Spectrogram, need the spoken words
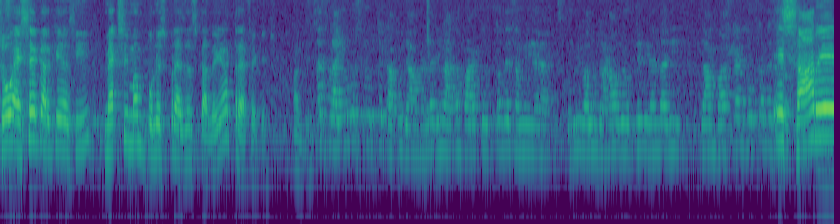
ਸੋ ਐਸੇ ਕਰਕੇ ਅਸੀਂ ਮੈਕਸਿਮਮ ਪੁਲਿਸ ਪ੍ਰੈਜ਼ੈਂਸ ਕਰ ਰਹੇ ਹਾਂ ਟ੍ਰੈਫਿਕ ਵਿੱਚ। ਹਾਂਜੀ। ਸਰ ਫਲਾਈਓਵਰਸ ਦੇ ਉੱਤੇ ਕਾਫੀ ਜਾਮ ਰਹਿੰਦਾ ਜਿਵੇਂ ਆਤਮ ਪਾਰਕ ਤੋਂ ਉੱਤਰਦੇ ਸਮੇਂ ਹੈ ਕੁਗਰੀ ਵੱਲ ਨੂੰ ਜਾਣਾ ਹੋਵੇ ਉੱਥੇ ਵੀ ਰਹਿੰਦਾ ਜੀ। ਜਾਮ ਬੱਸ ਸਟੈਂਡ ਤੋਂ ਉੱਤਰਦੇ ਇਹ ਸਾਰੇ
